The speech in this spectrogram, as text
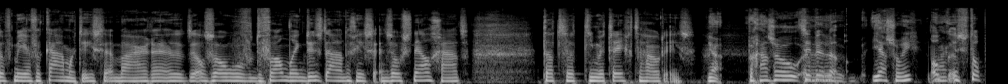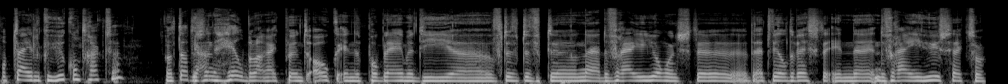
of meer verkamerd is. En waar uh, al zo de verandering dusdanig is en zo snel gaat. Dat het niet meer tegen te houden is. Ja, we gaan zo. Ze uh, willen ja, sorry. Ook een stop op tijdelijke huurcontracten. Want dat is een heel belangrijk punt, ook in de problemen die uh, de, de, de, nou ja, de vrije jongens, de, het Wilde Westen in de, in de vrije huursector,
